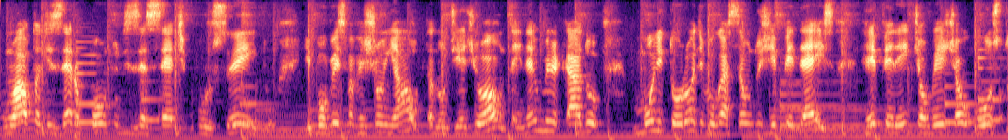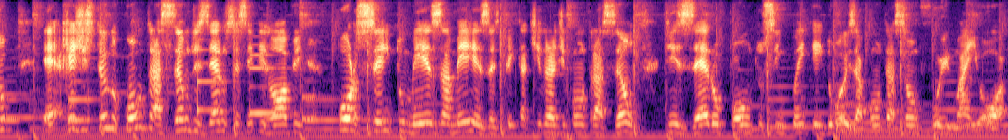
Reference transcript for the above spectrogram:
com alta de 0,17%. Ibovespa fechou em alta no dia de ontem, né? O mercado monitorou a divulgação do GP10 referente ao mês de agosto, é, registrando contração de 0,69% mês a mês. A expectativa era de contração de 0,52%. A contração foi maior.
